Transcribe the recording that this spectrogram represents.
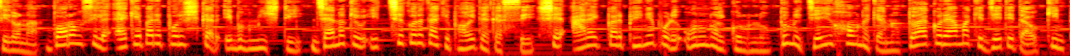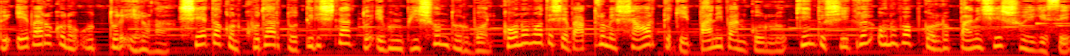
ছিল না, বরং ছিল একেবারে পরিষ্কার এবং মিষ্টি, যেন কেউ ইচ্ছে করে তাকে ভয় দেখাচ্ছে। সে আরেকবার ভেঙে পড়ে অনুনয় করল। তুমি যেই হও না কেন, দয়া করে আমাকে যেতে দাও। কিন্তু এবারও কোনো উত্তর এলো না। সে তখন ক্ষুধার্ত, তৃষ্ণার্ত এবং ভীষণ দুর্বল। কোনো মতে সে বাথরুমের শাওয়ার থেকে পানি পান করল। কিন্তু শীঘ্রই অনুভব করল, পানি শেষ হয়ে গেছে।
